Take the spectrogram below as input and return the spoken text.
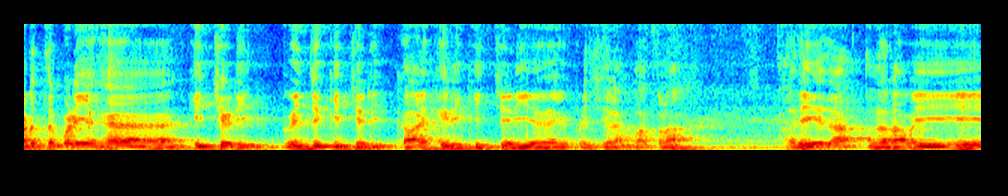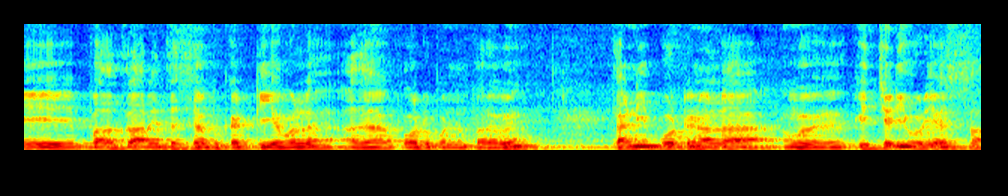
அடுத்தபடியாக கிச்சடி வெஜ்ஜு கிச்சடி காய்கறி கிச்சடியை எப்படி செய்யலாம் பார்க்கலாம். அதே தான் அந்த ரவை பதத்தில் அரைத்த சேப்பு கட்டி எவ்வளோ அதை போட்டு பண்ண பிறகு தண்ணி போட்டு நல்லா உங்கள் கிச்சடியோடைய சா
